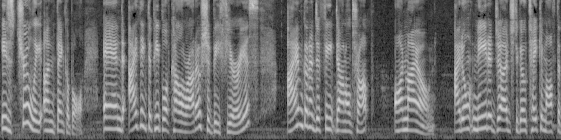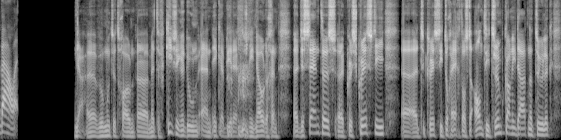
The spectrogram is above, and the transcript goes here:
is truly unthinkable. And I think the people of Colorado should be furious. I am going to defeat Donald Trump on my own. I don't need a judge to go take him off the ballot. Ja, uh, we moeten het gewoon uh, met de verkiezingen doen. En ik heb die recht dus niet nodig. En uh, DeSantis, Chris Christie, Christie toch echt als de anti-Trump-kandidaat natuurlijk.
